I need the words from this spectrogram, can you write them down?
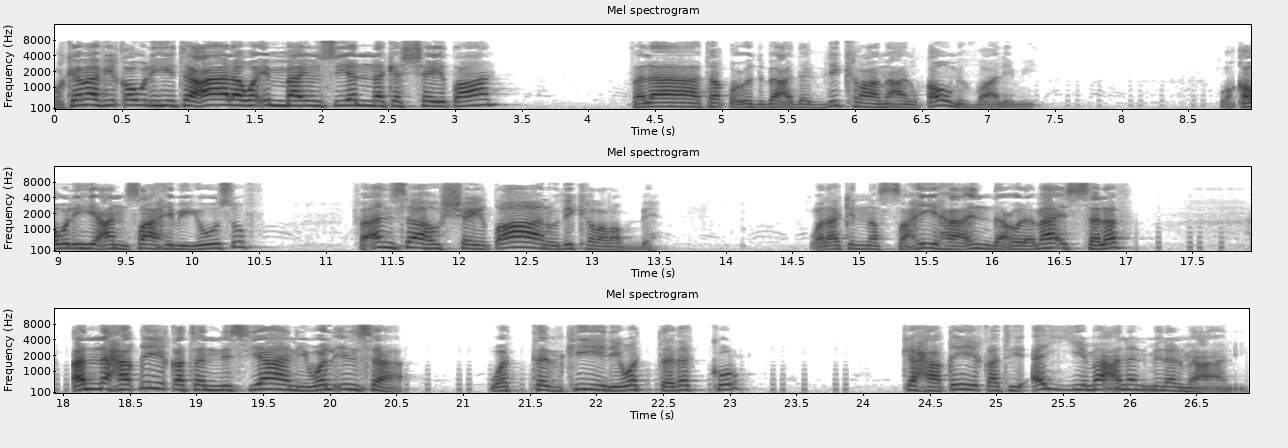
وكما في قوله تعالى وإما ينسينك الشيطان فلا تقعد بعد الذكرى مع القوم الظالمين وقوله عن صاحب يوسف فأنساه الشيطان ذكر ربه ولكن الصحيح عند علماء السلف أن حقيقة النسيان والإنساء والتذكير والتذكر كحقيقة أي معنى من المعاني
